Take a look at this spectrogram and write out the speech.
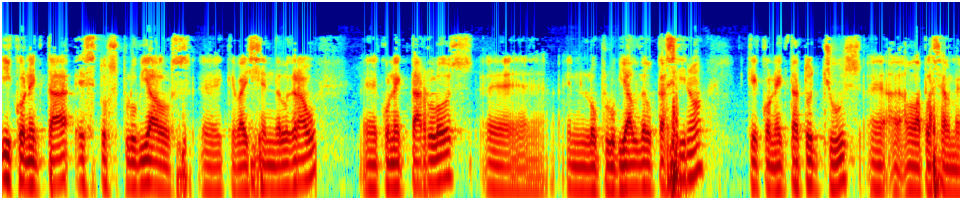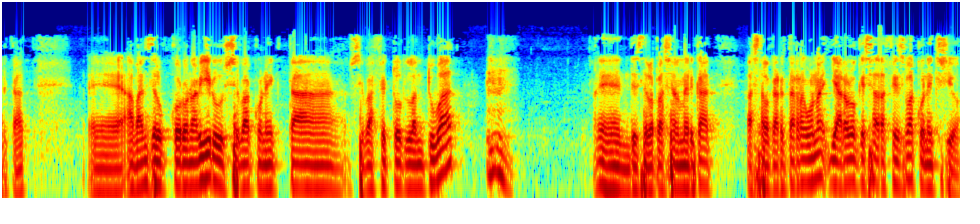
i connectar estos pluvials eh, que baixen del grau, eh, connectar-los eh, en lo pluvial del casino, que connecta tot just eh, a la plaça del Mercat. Eh, abans del coronavirus se va connectar, se va fer tot l'entubat, eh, des de la plaça del Mercat fins al carrer Tarragona i ara el que s'ha de fer és la connexió.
